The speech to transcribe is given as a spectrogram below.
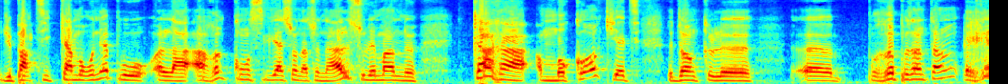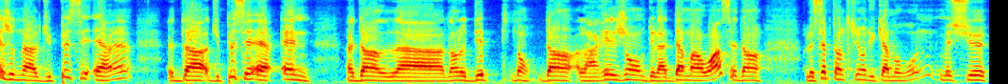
du parti camerounais pour la réconciliation nationale, Suleiman Karamoko, qui est donc le... Euh, représentant régional du PCR, du PCRN dans la, dans, la région de la Damawa, c'est dans le septentrion du Cameroun. Monsieur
